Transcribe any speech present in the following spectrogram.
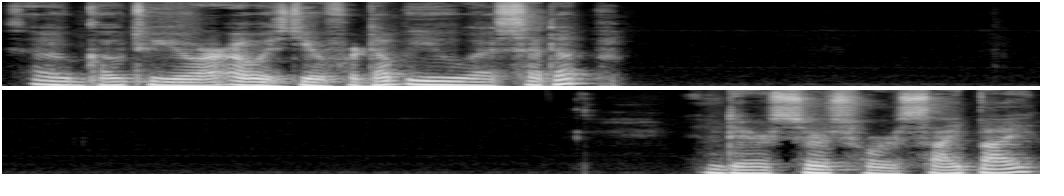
So go to your OSGeo4W uh, setup. And there search for SciPy.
